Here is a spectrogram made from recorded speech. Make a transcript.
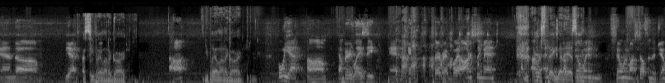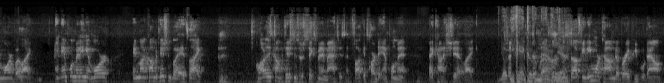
and um, yeah, I see you play a lot of guard. huh? You play a lot of guard. Oh yeah. Um, I'm very lazy and conservative, but honestly, man, need I respect to that answer. Filming, filming my stuff in the gym more, but like, and implementing it more in my competition. But it's like a lot of these competitions are six minute matches, and fuck, it's hard to implement that kind of shit. Like, You you can't cook them down. Yeah. and stuff. You need more time to break people down.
